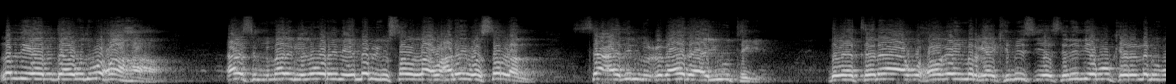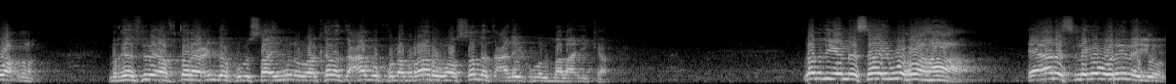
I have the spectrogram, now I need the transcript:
Lafdiga abu daawuud wuxuu ahaa anas ibnu maalik laga warinaya nabigu sala allahu calayhi wasalam sacad ibnu cubaada ayuu tegey dabeetana waxoogay markaa kimis iyo saliidya buu keenay nabigu waa cuna markaasuu le aftara cindakum saa'imuuna waakala tacaamukum abraaru wasallat calaykum almalaa'ika lafdiga nasaa-i wuxuu ahaa ee anas laga warinayo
